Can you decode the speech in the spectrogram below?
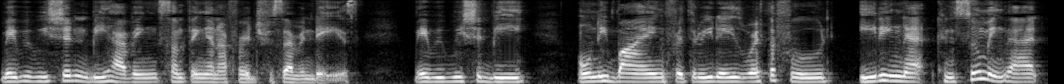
maybe we shouldn't be having something in our fridge for seven days. Maybe we should be only buying for three days worth of food, eating that, consuming that,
